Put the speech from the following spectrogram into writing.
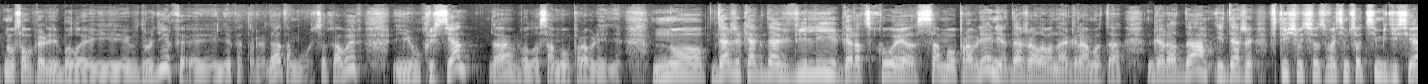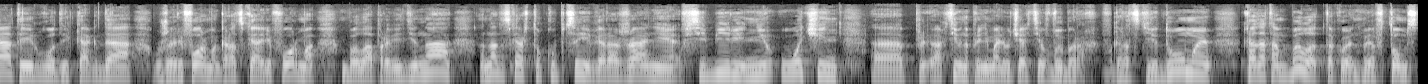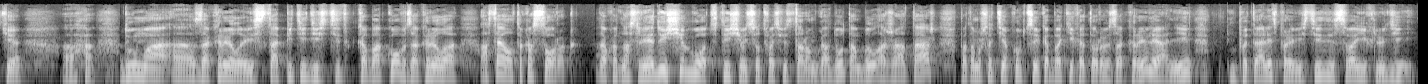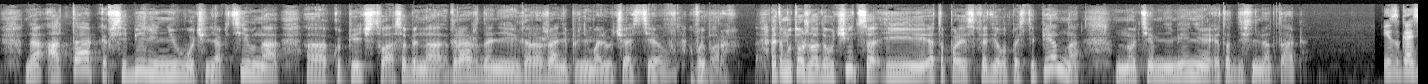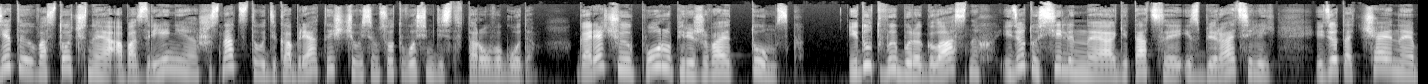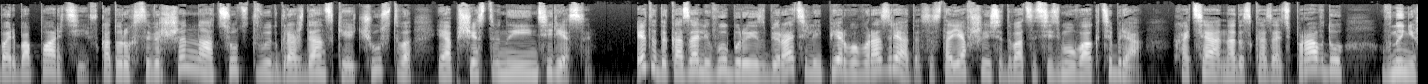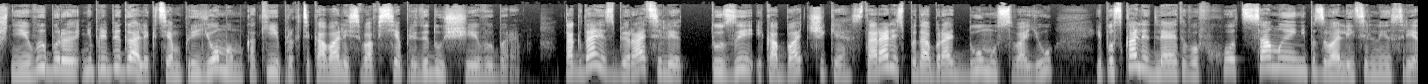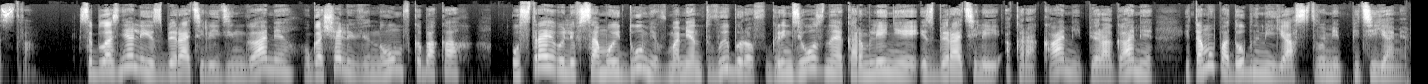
Ну, самоуправление было и в других, и некоторых, да, там у цеховых, и у крестьян, да, было самоуправление. Но даже когда ввели городское самоуправление, да, жалованная грамота городам, и даже в 1870-е годы, когда уже реформа, городская реформа была проведена, надо сказать, что купцы и горожане в Сибири не очень э, активно принимали участие в выборах в городские думы. Когда там было такое, например, в Томске э, дума Э, закрыла из 150 кабаков, закрыла, оставила только 40. Так вот, на следующий год, в 1882 году, там был ажиотаж, потому что те купцы кабаки, которых закрыли, они пытались провести своих людей. Да? А так в Сибири не очень активно э, купечество, особенно граждане, горожане принимали участие в выборах. Этому тоже надо учиться, и это происходило постепенно, но тем не менее это действительно так. Из газеты «Восточное обозрение» 16 декабря 1882 года. Горячую пору переживает Томск. Идут выборы гласных, идет усиленная агитация избирателей, идет отчаянная борьба партий, в которых совершенно отсутствуют гражданские чувства и общественные интересы. Это доказали выборы избирателей первого разряда, состоявшиеся 27 октября, хотя, надо сказать правду, в нынешние выборы не прибегали к тем приемам, какие практиковались во все предыдущие выборы. Тогда избиратели, тузы и кабатчики старались подобрать Думу свою и пускали для этого в ход самые непозволительные средства. Соблазняли избирателей деньгами, угощали вином в кабаках, устраивали в самой Думе в момент выборов грандиозное кормление избирателей окороками, пирогами и тому подобными яствами-питьями.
